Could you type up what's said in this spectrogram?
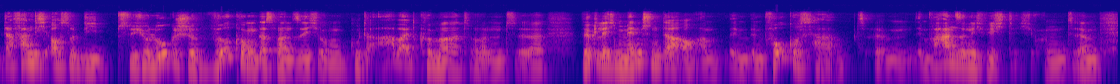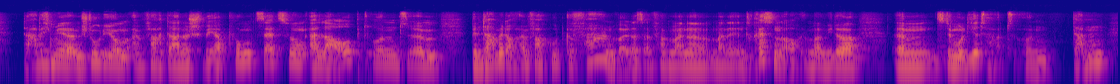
da fand ich auch so die psychologische Wirkung, dass man sich um gute Arbeit kümmert und äh, wirklich Menschen da auch am, im, im Fokus hat, ähm, wahnsinnig wichtig. Und ähm, da habe ich mir im Studium einfach da eine Schwerpunktsetzung erlaubt und ähm, bin damit auch einfach gut gefahren, weil das einfach meine, meine Interessen auch immer wieder ähm, stimuliert hat. Und dann,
